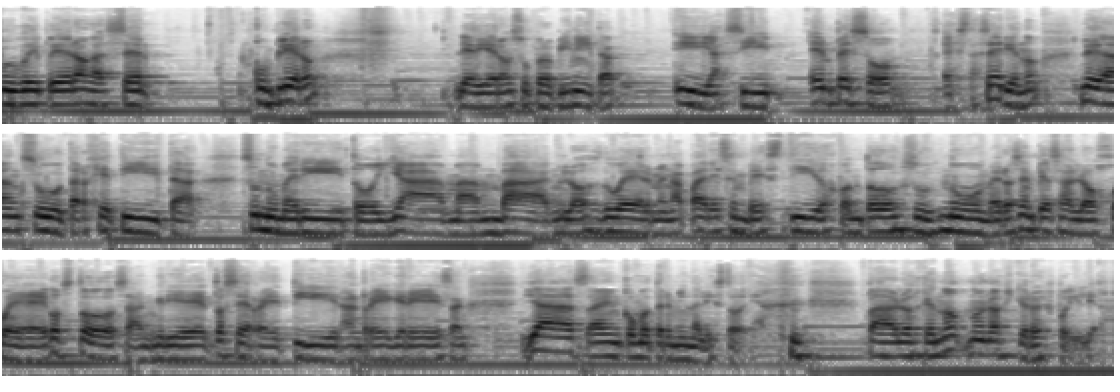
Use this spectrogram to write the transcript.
pudieron hacer, cumplieron, le dieron su propinita y así empezó esta serie, ¿no? Le dan su tarjetita, su numerito, llaman, van, los duermen, aparecen vestidos con todos sus números, empiezan los juegos, todos sangrientos, se retiran, regresan, ya saben cómo termina la historia. Para los que no, no los quiero spoilear.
